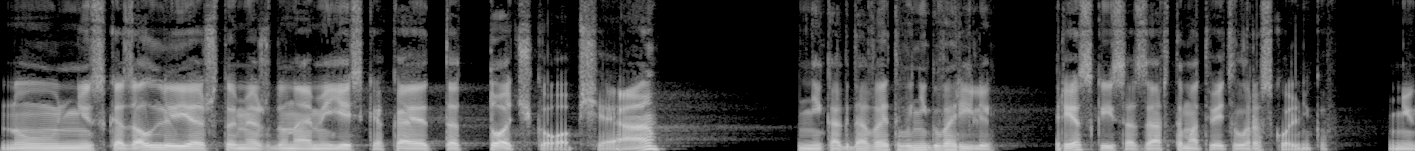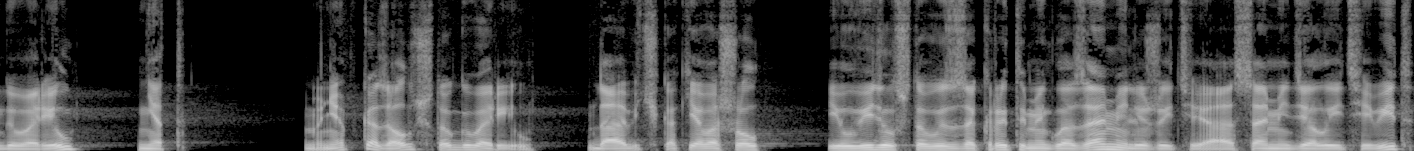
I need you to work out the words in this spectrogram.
«Ну, не сказал ли я, что между нами есть какая-то точка общая, а?» «Никогда вы этого не говорили», — резко и с азартом ответил Раскольников. «Не говорил?» «Нет». «Мне показалось, что говорил. Давич, как я вошел и увидел, что вы с закрытыми глазами лежите, а сами делаете вид,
